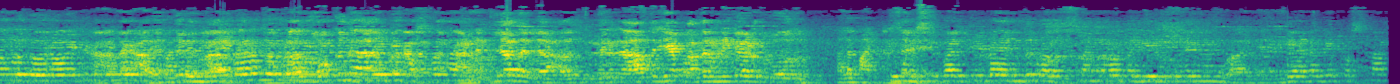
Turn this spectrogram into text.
നമ്മൾ ഗൗരവമായിട്ട് പന്ത്രണ്ട് അല്ല മറ്റു മുനിസിപ്പാലിറ്റിയുടെ എന്ത് പ്രശ്നങ്ങളോ പരിഹരിച്ചില്ലെങ്കിലും ആരോഗ്യ പ്രശ്നം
